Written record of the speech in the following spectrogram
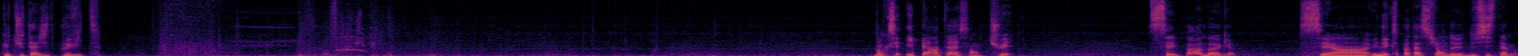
que tu t'agites plus vite. Donc c'est hyper intéressant. Tu es... C'est pas un bug. C'est une exploitation du système.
